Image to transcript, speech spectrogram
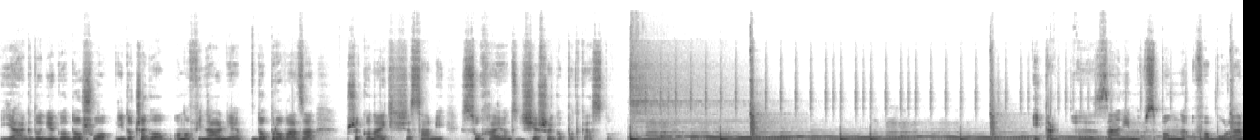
Jak do niego doszło i do czego ono finalnie doprowadza? Przekonajcie się sami, słuchając dzisiejszego podcastu. I tak, zanim wspomnę o fabule,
